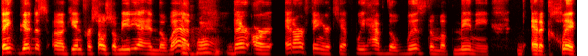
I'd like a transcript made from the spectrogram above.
Thank goodness again for social media and the web. Mm-hmm. There are at our fingertip. We have the wisdom of many at a click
